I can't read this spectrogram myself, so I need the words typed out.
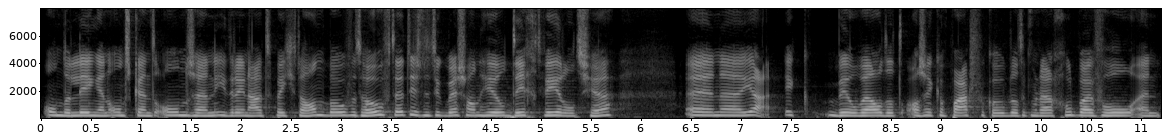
onderling en ons kent ons en iedereen houdt een beetje de hand boven het hoofd. Het is natuurlijk best wel een heel dicht wereldje. En uh, ja, ik wil wel dat als ik een paard verkoop, dat ik me daar goed bij voel. En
